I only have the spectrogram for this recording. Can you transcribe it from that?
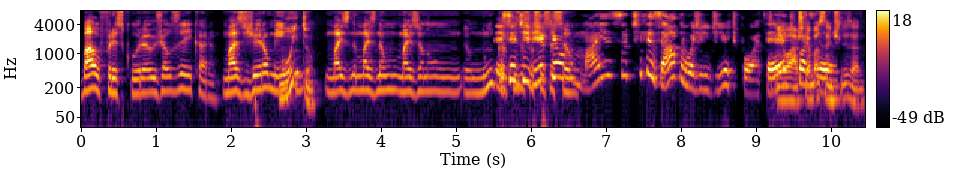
Bah, o frescura eu já usei, cara. Mas geralmente. Muito? Mas, mas não, mas eu não. Eu nunca Esse eu fiz diria que é o associação. mais utilizado hoje em dia, tipo, até... eu tipo, acho que é as- bastante utilizado.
